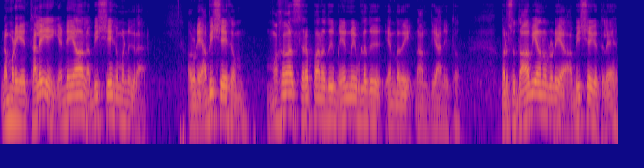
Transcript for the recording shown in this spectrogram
நம்முடைய தலையை எண்ணெயால் அபிஷேகம் பண்ணுகிறார். அவருடைய அபிஷேகம் மகா சிறப்பானது மேன்மை உள்ளது என்பதை நாம் தியானித்தோம். பரிசுத்தாவியானவருடைய அபிஷேகத்தில்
